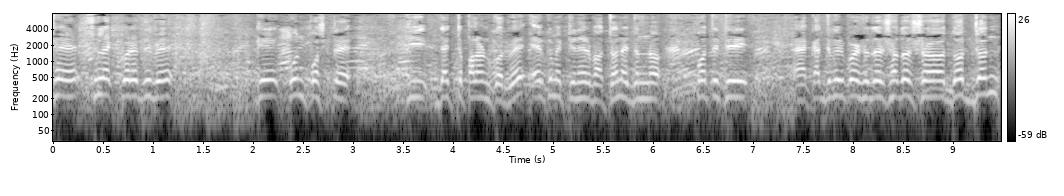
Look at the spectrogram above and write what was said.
সে সিলেক্ট করে দিবে কে কোন পোস্টে কি দায়িত্ব পালন করবে? এরকম একটি নির্বাচন। এর জন্য প্রতিটি কার্যকরী পরিষদের সদস্য দশজন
